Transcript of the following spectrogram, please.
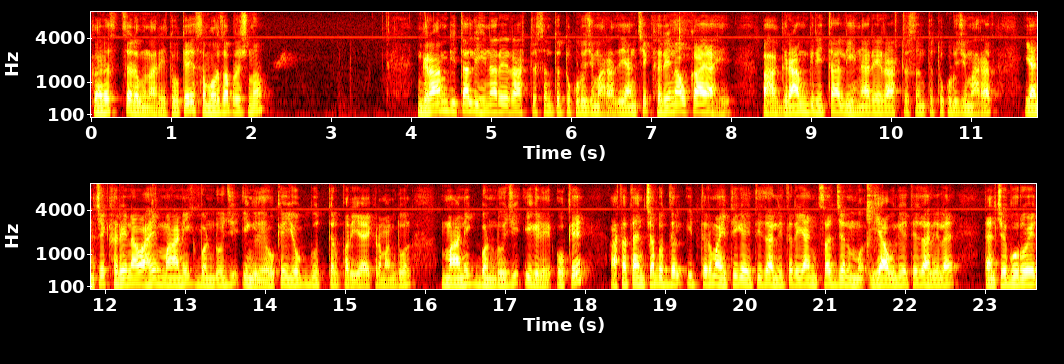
कळस चढवणारे आहेत. ओके? समोरचा प्रश्न. ग्रामगीता लिहिणारे राष्ट्रसंत तुकडोजी महाराज यांचे खरे नाव काय आहे? पहा ग्रामगीता लिहिणारे राष्ट्रसंत तुकडोजी महाराज यांचे खरे नाव आहे माणिक बंडोजी इंगळे. ओके योग्य उत्तर पर्याय क्रमांक दोन माणिक बंडोजी इंगळे. ओके आता त्यांच्याबद्दल इतर माहिती घ्यायची झाली तर यांचा जन्म यावली येथे झालेला आहे. त्यांचे गुरु आहेत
